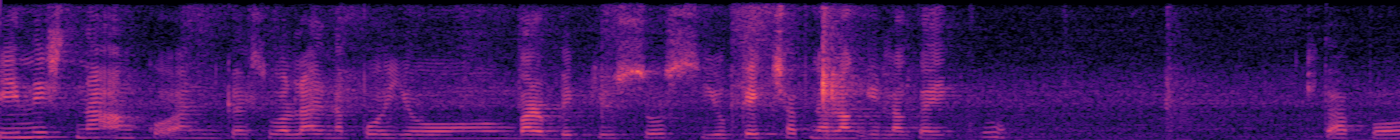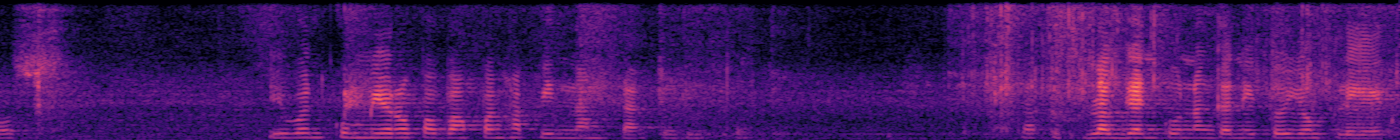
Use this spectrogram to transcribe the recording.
Finish na ang kuan guys. Wala na po yung barbecue sauce. Yung ketchup na lang ilagay ko. Tapos iwan kung meron pa bang panghapin ng plato dito? Tapos lagyan ko ng ganito yung plate.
